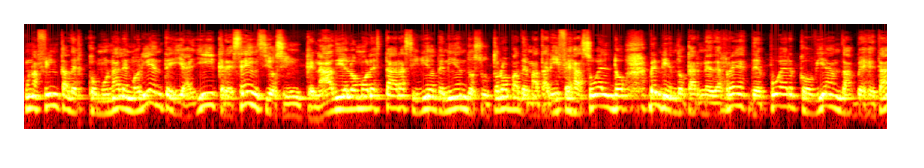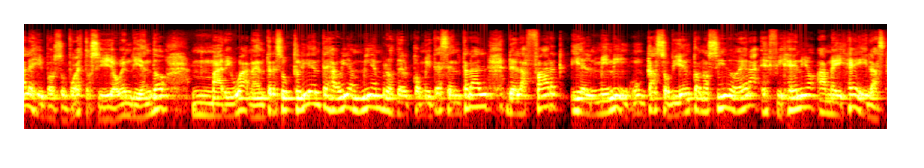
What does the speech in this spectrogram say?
una finca descomunal en Oriente y allí Crescencio, sin que nadie lo molestara, siguió teniendo su tropa de matarifes a sueldo, vendiendo carne de res, de puerco, viandas, vegetales y por supuesto siguió vendiendo marihuana entre sus clientes clientes habían miembros del Comité Central de la FARC y el MININ. Un caso bien conocido era Efigenio Ameijeiras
